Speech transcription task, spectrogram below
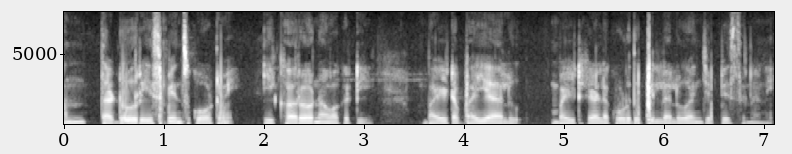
అంతా డోర్ వేసి పెంచుకోవటమే. ఈ కరోనా ఒకటి. బయట భయాలు బయటికి వెళ్ళకూడదు పిల్లలు అని చెప్పేసినని.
